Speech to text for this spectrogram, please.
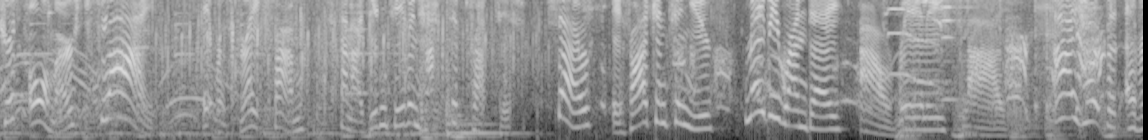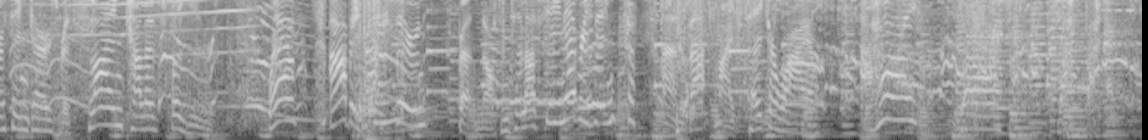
Could almost fly. It was great fun, and I didn't even have to practice. So, if I continue, maybe one day I'll really fly. I hope that everything goes with flying colours for you. Well, I'll be back soon, but not until I've seen everything, and that might take a while. Ahoy, yours, Jasper.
